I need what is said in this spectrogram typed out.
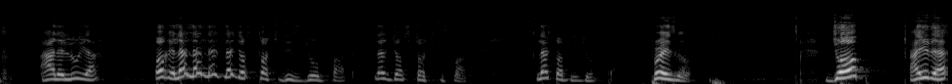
Hallelujah. Okay, let, let, let, let's just touch this Job part. Let's just touch this part. Let's touch this Job part. Praise God. Job, are you there?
